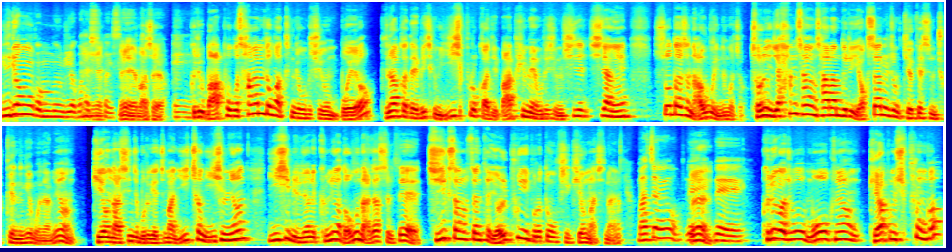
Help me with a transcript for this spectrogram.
유령 건물이라고 할 네, 수가 있어요. 네, 맞아요. 네. 그리고 마포구 상암동 같은 경우도 지금 뭐예요? 분양가 대비 지금 20%까지 마피 매물이 지금 시, 시장에 쏟아져 나오고 있는 거죠. 저는 이제 항상 사람들이 역사를 좀 기억했으면 좋겠는 게 뭐냐면 기억나시는지 모르겠지만 2020년, 21년에 금리가 너무 낮았을 때 지식산업센터 열풍이 불었던 거 혹시 기억나시나요? 맞아요. 네. 네. 네. 그래가지고 뭐 그냥 계약금 10%인가?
